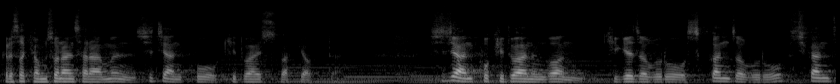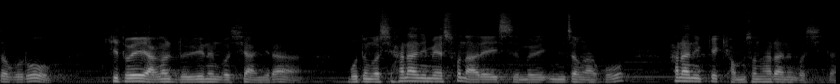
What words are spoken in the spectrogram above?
그래서 겸손한 사람은 쉬지 않고 기도할 수밖에 없다. 쉬지 않고 기도하는 건 기계적으로 습관적으로 시간적으로 기도의 양을 늘리는 것이 아니라 모든 것이 하나님의 손 아래에 있음을 인정하고 하나님께 겸손하라는 것이다.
